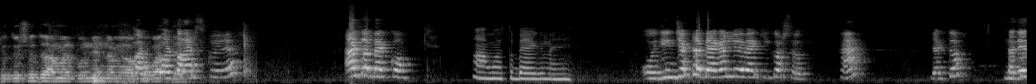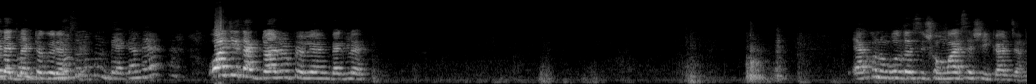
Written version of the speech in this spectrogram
শুধু শুধু আমার বোনের নামে অপবাদ। পার্স কইরা আই তো ব্যাগ কো। আমার তো ব্যাগ নাই। ওই দিন যে একটা ব্যাগ আনলি ব্যাগ কি করছ? হ্যাঁ? দেখ তো। সাথে দেখ ব্যাগটা কই রাখছে নতুন নতুন ব্যাগ আনে। ওই যে দেখ ডয়ের উপরে লয়ে ব্যাগ লয়ে এখনও বলতেছি সময় আছে শিকার যান।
